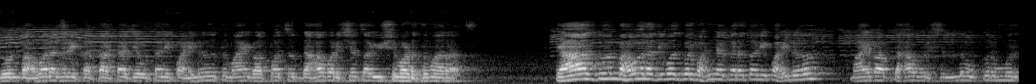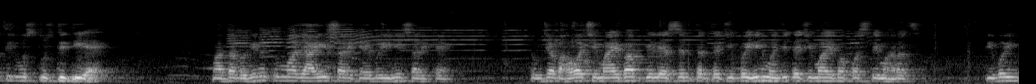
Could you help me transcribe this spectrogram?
दोन भावाला जर एका ताटा जेवताना पाहिलं तर माय बापाचं दहा वर्षाचं आयुष्य वाढतं महाराज. त्याच दोन भावाला दिवसभर भांडणं करताना पाहिलं मायबाप दहा वर्ष लवकर मरतील वस्तुस्थिती आहे. माता भगिनी तू माझ्या आईसारखे आहे बहिणीसारखे आहे. तुमच्या भावाची मायबाप गेले असेल तर त्याची बहीण म्हणजे त्याची मायबाप असते महाराज. ती बहीण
